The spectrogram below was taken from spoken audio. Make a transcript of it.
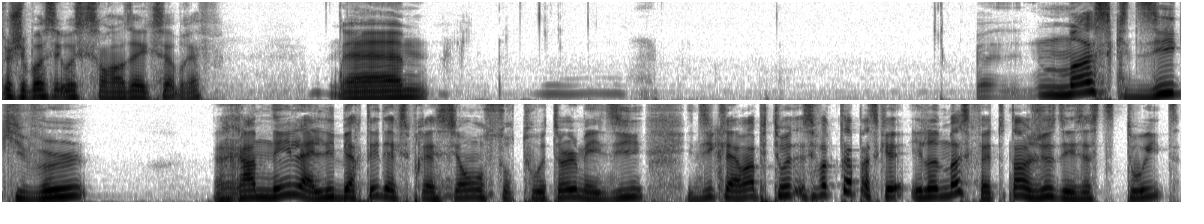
Je sais pas où est-ce qu'ils sont rendus avec ça, bref. Euh, Musk dit qu'il veut ramener la liberté d'expression sur Twitter, mais il dit, il dit clairement. Puis c'est fucked up parce que Elon Musk fait tout le temps juste des tweets.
